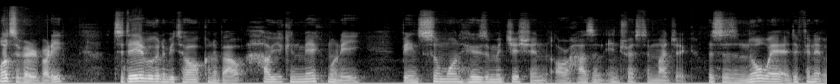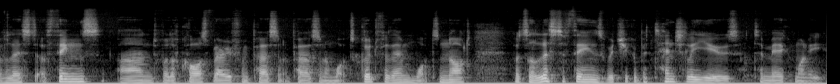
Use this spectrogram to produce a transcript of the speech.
What's up everybody? Today we're going to be talking about how you can make money being someone who's a magician or has an interest in magic. This is in no way a definitive list of things and will of course vary from person to person on what's good for them, what's not, but it's a list of things which you could potentially use to make money.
